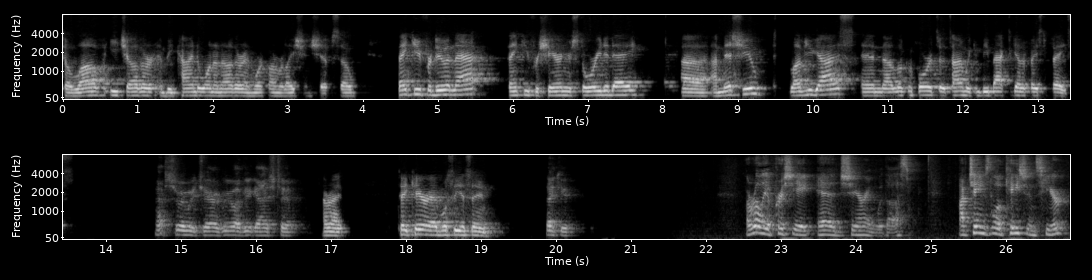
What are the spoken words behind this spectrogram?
to love each other and be kind to one another and work on relationships. So thank you for doing that. Thank you for sharing your story today. Uh, I miss you. Love you guys and uh, looking forward to a time we can be back together face to face. Absolutely, Jared. We love you guys too. All right. Take care, Ed. We'll see you soon. Thank you. I really appreciate Ed sharing with us. I've changed locations here.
